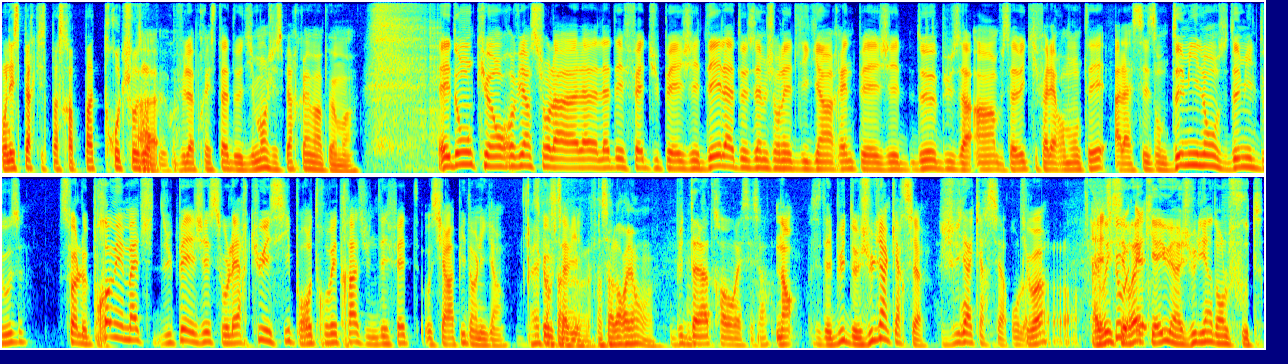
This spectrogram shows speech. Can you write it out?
On espère qu'il se passera pas trop de choses Ah, non plus. quoi. Vu la presta de dimanche, j'espère quand même un peu moi. Et donc, euh, on revient sur la, la- la défaite du PSG dès la deuxième journée de Ligue 1. Rennes PSG 2 buts à 1. Vous savez qu'il fallait remonter à la saison 2011-2012, soit le premier match du PSG sous l'ère QSI pour retrouver trace d'une défaite aussi rapide en Ligue 1. Est-ce Ouais, que vous face à- saviez Face à Lorient. But d'Alain Traoré, c'est ça? Non, c'était but de Julien Garcia. Julien Carcia. oh là Tu vois là là. Ah oui, c'est vous- vrai qu'il y a eu un Julien dans le foot,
